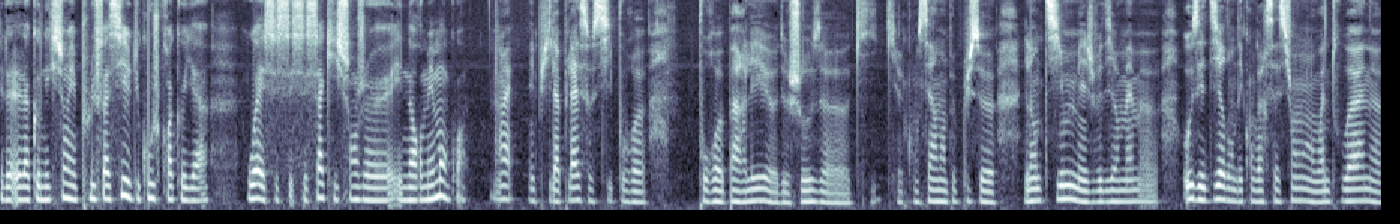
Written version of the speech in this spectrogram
la, connexion est plus facile. Du coup, je crois qu'il y a, ouais, c'est- ça qui change euh, énormément, quoi. Ouais. Et puis la place aussi pour, euh, pour parler de choses qui, qui concernent un peu plus l'intime, mais je veux dire même oser dire dans des conversations en one-to-one euh,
